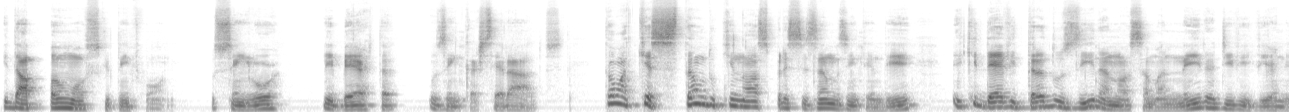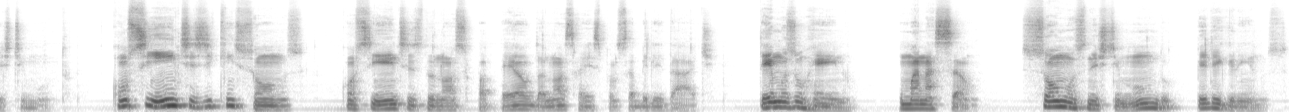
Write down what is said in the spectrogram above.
e dá pão aos que têm fome. O Senhor liberta os encarcerados. Então, a questão do que nós precisamos entender e que deve traduzir a nossa maneira de viver neste mundo. Conscientes de quem somos, conscientes do nosso papel, da nossa responsabilidade. Temos um reino, uma nação. Somos neste mundo peregrinos.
